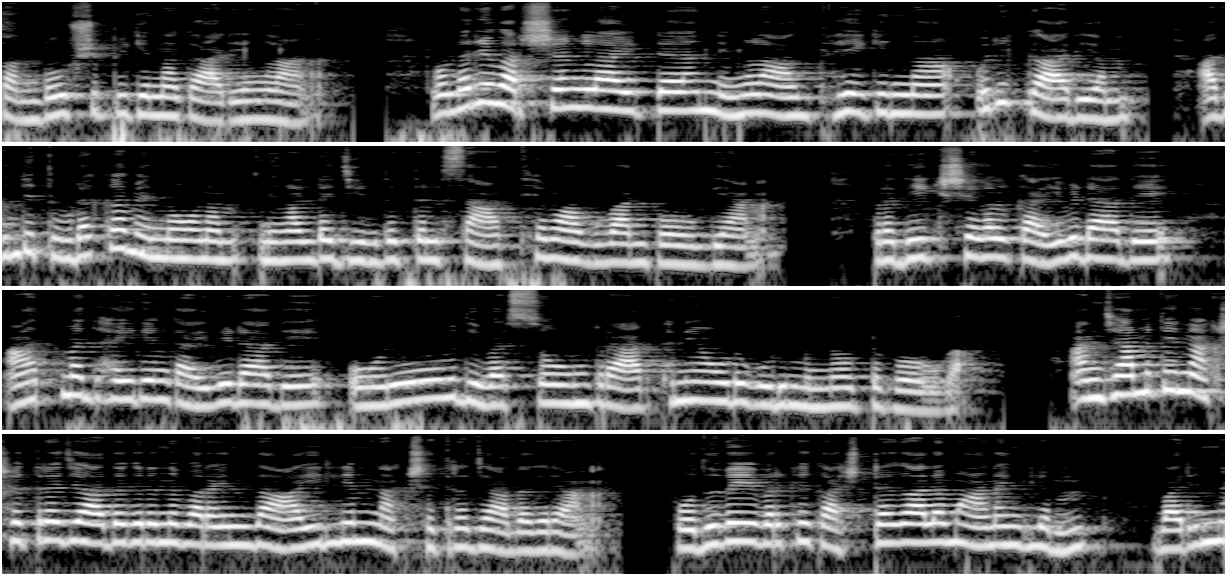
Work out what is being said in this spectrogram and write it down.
സന്തോഷിപ്പിക്കുന്ന കാര്യങ്ങളാണ്. വളരെ വർഷങ്ങളായിട്ട് നിങ്ങൾ ആഗ്രഹിക്കുന്ന ഒരു കാര്യം അതിന്റെ തുടക്കം എന്നോണം നിങ്ങളുടെ ജീവിതത്തിൽ സാധ്യമാകുവാൻ പോവുകയാണ്. പ്രതീക്ഷകൾ കൈവിടാതെ ആത്മധൈര്യം കൈവിടാതെ ഓരോ ദിവസവും പ്രാർത്ഥനയോടുകൂടി മുന്നോട്ട് പോവുക. അഞ്ചാമത്തെ നക്ഷത്ര ജാതകർ എന്ന് പറയുന്നത് ആയില്യം നക്ഷത്ര ജാതകരാണ് പൊതുവെ ഇവർക്ക് കഷ്ടകാലമാണെങ്കിലും വരുന്ന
